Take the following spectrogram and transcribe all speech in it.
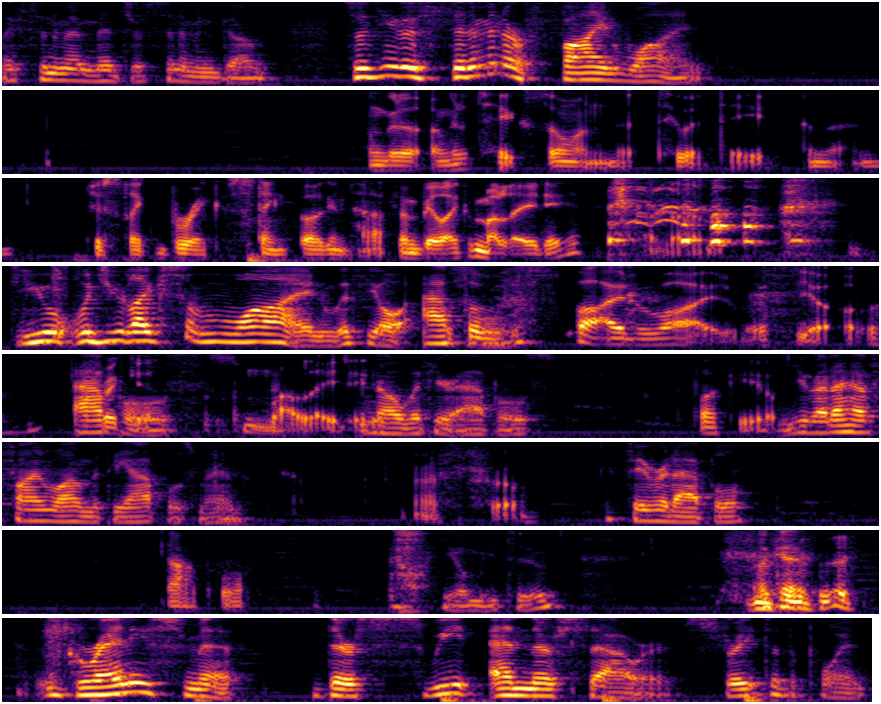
like cinnamon mints or cinnamon gum. So it's either cinnamon or fine wine. I'm gonna I'm gonna take someone to a date and then just like break a stink bug in half and be like, my lady, Do you would you like some wine with your some apples? fine wine with your Apples. my lady. No, with your apples. Fuck you. You gotta have fine wine with the apples, man. That's true. Favorite apple? Apple. Yo, me too. Okay. Granny Smith. They're sweet and they're sour. Straight to the point.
